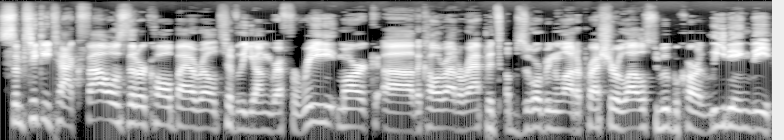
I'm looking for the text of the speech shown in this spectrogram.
Some ticky tack fouls that are called by a relatively young referee. Mark, uh, the Colorado Rapids absorbing a lot of pressure. Lalas Abubakar leading the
